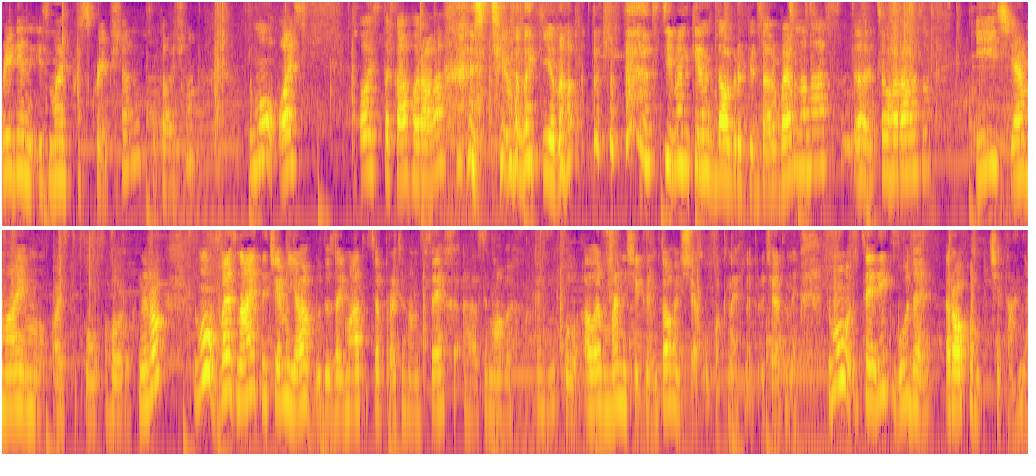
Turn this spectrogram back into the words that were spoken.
Reading is my prescription, це точно. Тому ось ось така гора Стівена Кінга. Стівен Кінг добре підзаробив на нас е, цього разу. І ще маємо ось таку гору книжок. Тому ви знаєте, чим я буду займатися протягом цих е, зимових канікул. Але в мене ще крім того ще купа книг не прочитаних. Тому цей рік буде роком читання.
